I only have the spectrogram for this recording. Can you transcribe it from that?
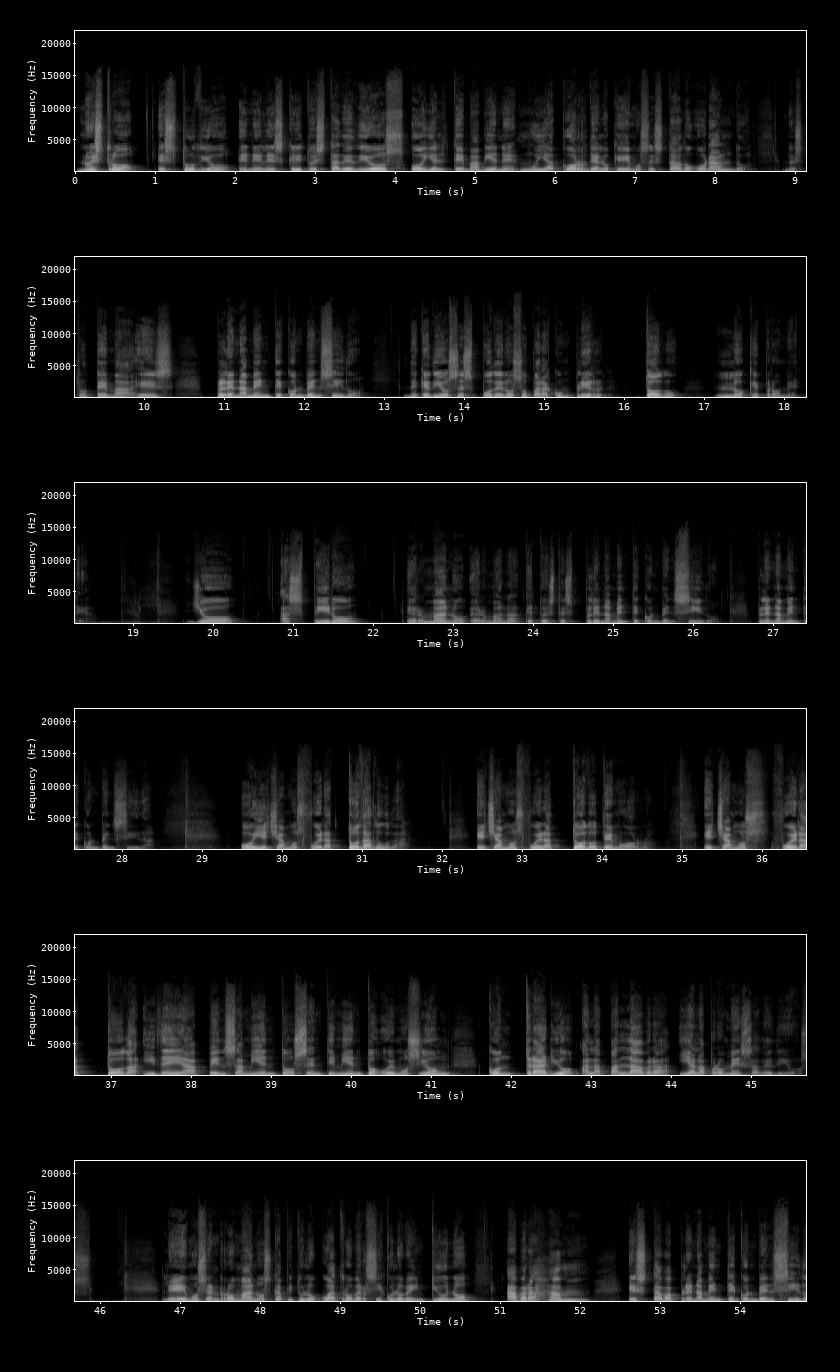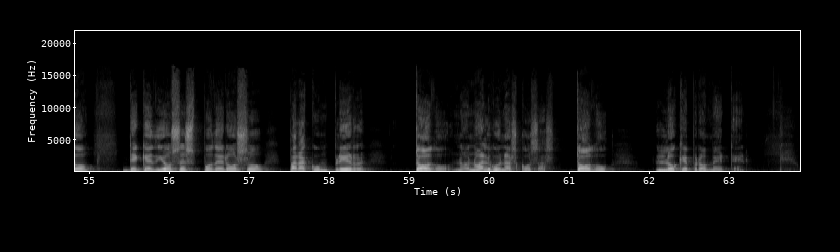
Nuestro estudio en el escrito está de Dios, hoy el tema viene muy acorde a lo que hemos estado orando. Nuestro tema es plenamente convencido de que Dios es poderoso para cumplir todo lo que promete. Yo aspiro, hermano, hermana, que tú estés plenamente convencido, plenamente convencida Hoy echamos fuera toda duda, echamos fuera todo temor, echamos fuera toda idea, pensamiento, sentimiento o emoción contrario a la palabra y a la promesa de Dios. Leemos en Romanos capítulo 4 versículo 21, Abraham estaba plenamente convencido de que Dios es poderoso para cumplir todo, no, no algunas cosas, todo lo que promete.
